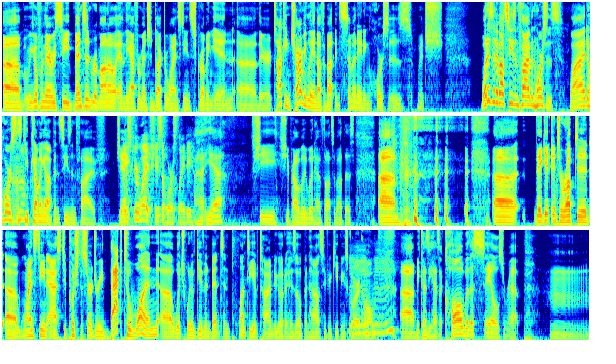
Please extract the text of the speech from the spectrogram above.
Uh, we go from there. We see Benton, Romano, and the aforementioned Dr. Weinstein scrubbing in. Uh, they're talking charmingly enough about inseminating horses, which. What is it about season five and horses? Why do horses keep coming up in season five? Jake? Ask your wife. She's a horse lady. Uh, yeah, she she probably would have thoughts about this. Um, uh, they get interrupted. Uh, Weinstein asked to push the surgery back to one, uh, which would have given Benton plenty of time to go to his open house if you're keeping score at home, uh, because he has a call with a sales rep. Hmm.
